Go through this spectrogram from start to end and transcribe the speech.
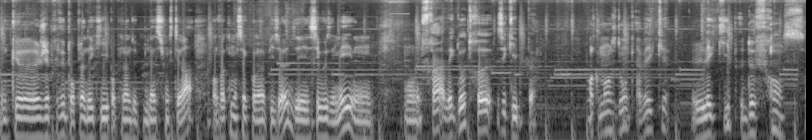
Donc j'ai prévu pour plein d'équipes, pour plein de nations, etc. On va commencer avec le premier épisode et si vous aimez, on, on le fera avec d'autres équipes. On commence donc avec l'équipe de France.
